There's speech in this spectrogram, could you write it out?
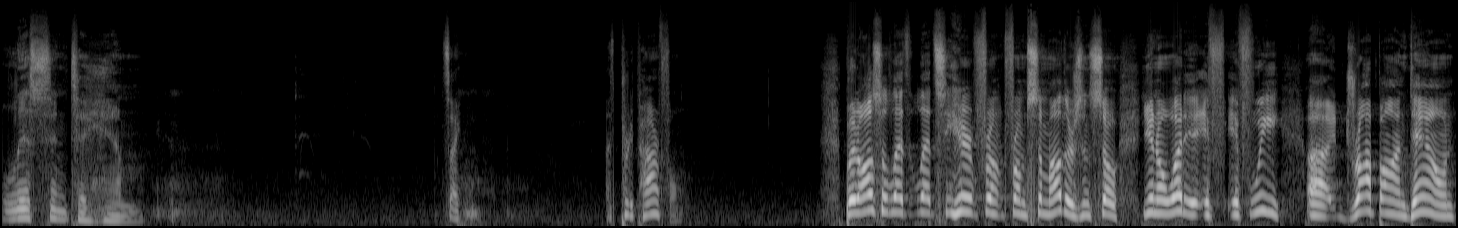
Listen to him. It's like, that's pretty powerful. But also, let, let's hear from, from some others. And so, you know what? If, if we uh, drop on down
